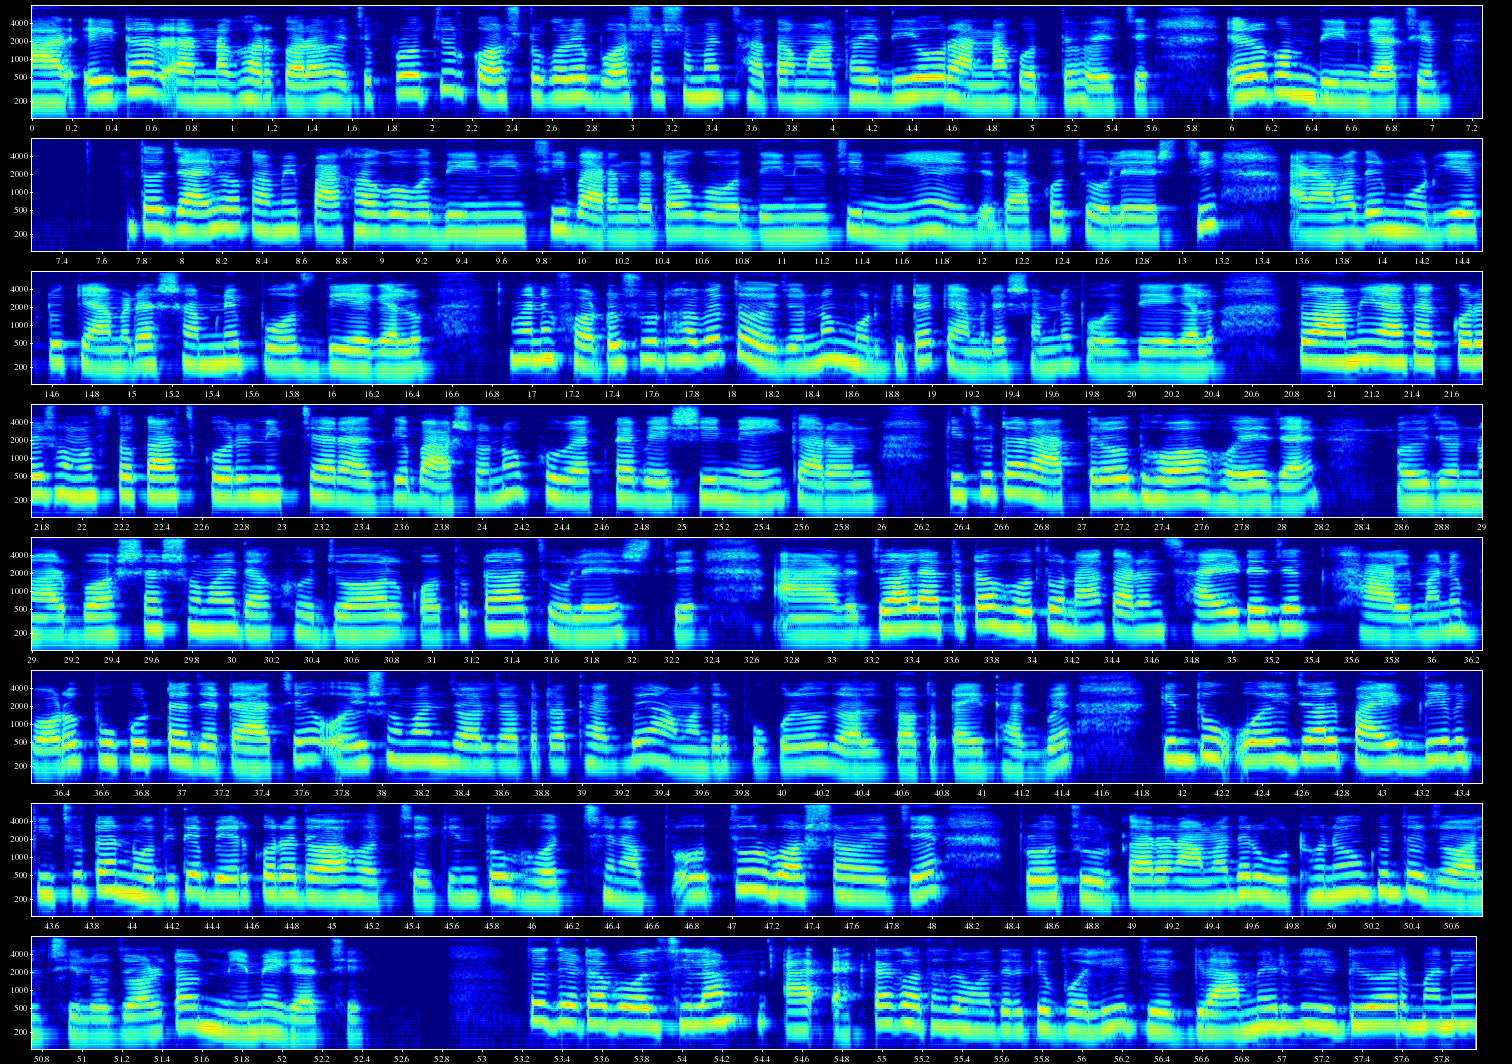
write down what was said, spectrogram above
আর এইটা রান্নাঘর করা হয়েছে। প্রচুর কষ্ট করে বর্ষার সময় ছাতা মাথায় দিয়েও রান্না করতে হয়েছে। এরকম দিন গেছে। তো যাই হোক, আমি পাখা গোবর দিয়ে নিয়েছি, বারান্দাটাও গোবর দিয়ে নিয়েছি, নিয়ে এই যে দেখো চলে এসছি। আর আমাদের মুরগি একটু ক্যামেরার সামনে পোজ দিয়ে গেল। মানে ফটোশ্যুট হবে তো, ওই জন্য মুরগিটা ক্যামেরার সামনে পোজ দিয়ে গেল। তো আমি এক এক করে সমস্ত কাজ করে নিচ্ছি, আর আজকে বাসনও খুব একটা বেশি নেই, কারণ কিছুটা রাত্রেও ধোয়া হয়ে যায়। ওই জন্য আর বর্ষার সময় দেখো জল কতটা চলে এসছে। আর জল এতটা হতো না, কারণ সাইডে যে খাল মানে বড় পুকুরটা যেটা আছে, ওই সমান জল যতটা থাকবে, আমাদের পুকুরেও জল ততটাই থাকবে। কিন্তু ওই জল পাইপ দিয়ে কিছুটা নদীতে বের করে দেওয়া হচ্ছে, কিন্তু হচ্ছে না। প্রচুর বর্ষা হয়েছে, প্রচুর, কারণ আমাদের উঠোনেও কিন্তু জল ছিল জলটা নেমে গেছে। তো যেটা বলছিলাম, আর একটা কথা তোমাদেরকে বলি যে গ্রামের ভিডিওর মানে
